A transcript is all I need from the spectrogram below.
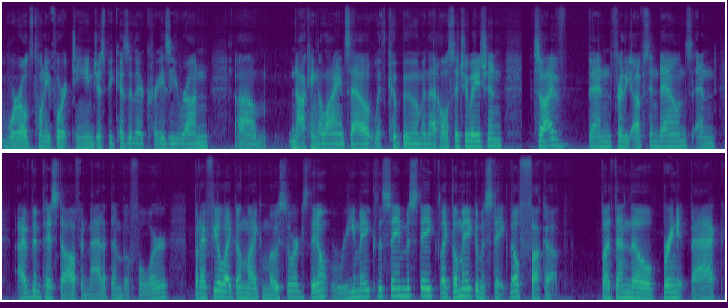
Worlds 2014 just because of their crazy run, um, knocking Alliance out with KaBuM and that whole situation. So I've been for the ups and downs, and I've been pissed off and mad at them before. But I feel like, unlike most orgs, they don't remake the same mistake. Like, they'll make a mistake, they'll fuck up, but then they'll bring it back.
